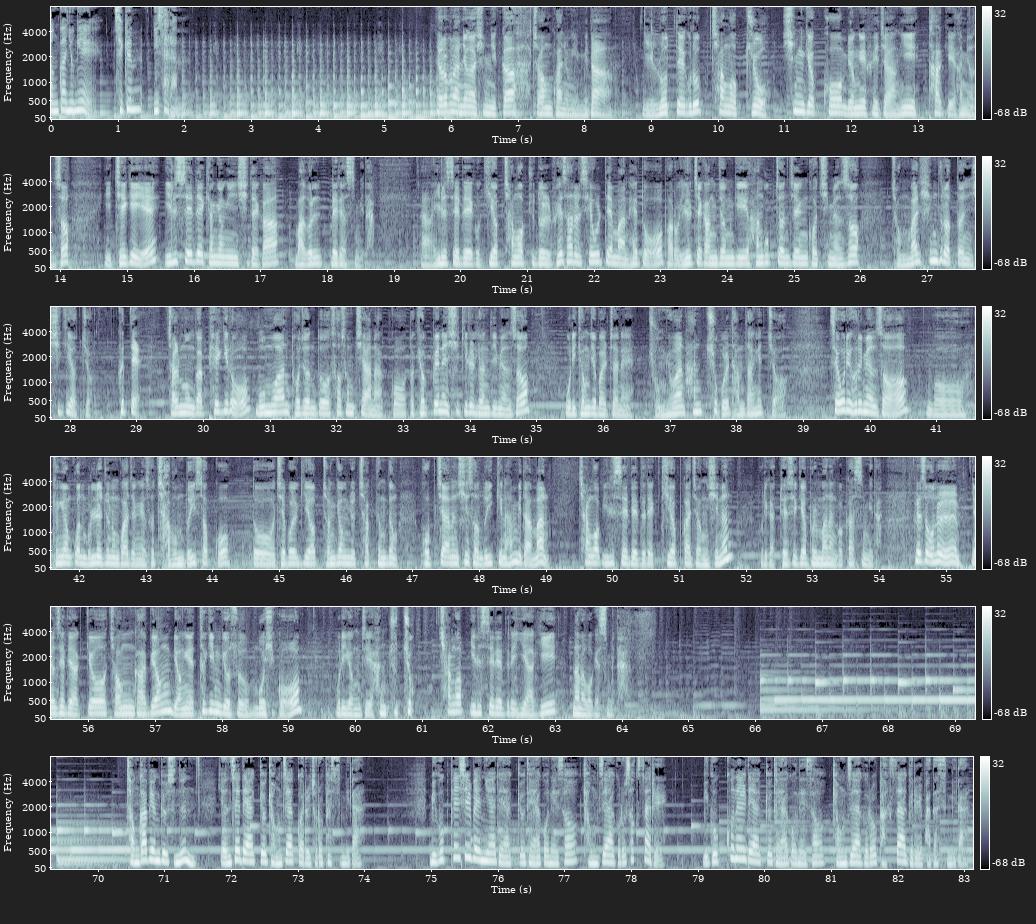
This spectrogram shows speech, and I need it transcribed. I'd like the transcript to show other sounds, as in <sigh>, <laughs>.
정관용의 지금 이 사람 여러분 안녕하십니까 정관용입니다. 이 롯데그룹 창업주 신격호 명예회장이 타계하면서 이 재계의 1세대 경영인 시대가 막을 내렸습니다. 아, 1세대 그 기업 창업주들 회사를 세울 때만 해도 바로 일제강점기 한국전쟁 거치면서 정말 힘들었던 시기였죠. 그때 젊음과 패기로 무모한 도전도 서슴치 않았고 또 격변의 시기를 견디면서 우리 경제 발전에 중요한 한 축을 담당했죠. 세월이 흐르면서 뭐 경영권 물려주는 과정에서 잡음도 있었고 또 재벌 기업 전경유착 등등 곱지 않은 시선도 있기는 합니다만 창업 1세대들의 기업가 정신은 우리가 되새겨 볼 만한 것 같습니다. 그래서 오늘 연세대학교 정가병 명예특임 교수 모시고 우리 경제의 한 주축 창업 1세대들의 이야기 나눠보겠습니다. 정가병 교수는 연세대학교 경제학과를 졸업했습니다. 미국 펜실베니아 대학교 대학원에서 경제학으로 석사를, 미국 코넬 대학교 대학원에서 경제학으로 박사학위를 받았습니다.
